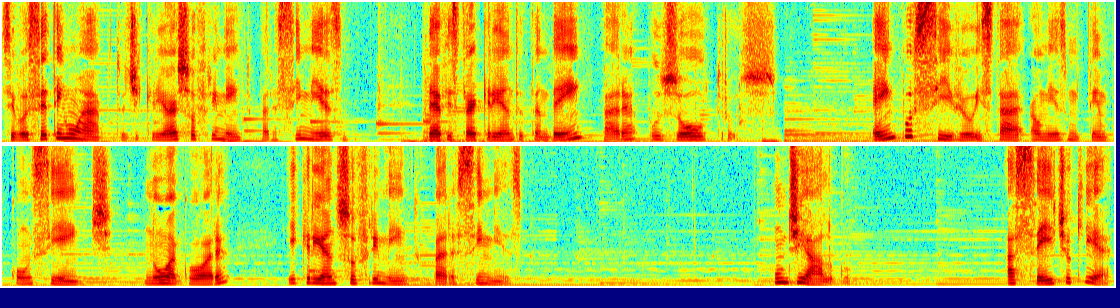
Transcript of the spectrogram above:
Se você tem um hábito de criar sofrimento para si mesmo, deve estar criando também para os outros. É impossível estar ao mesmo tempo consciente no agora e criando sofrimento para si mesmo. Um diálogo. Aceite o que é.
